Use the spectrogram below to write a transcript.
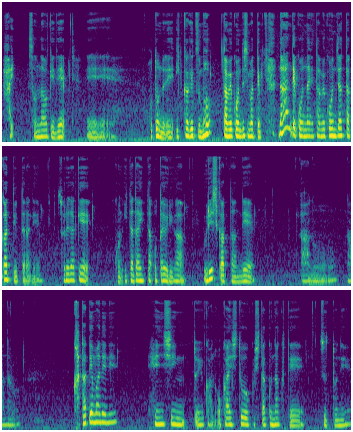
はい。そんなわけで、えー、ほとんどね1ヶ月も 溜め込んでしまってなんでこんなに溜め込んじゃったかって言ったらねそれだけこのいただいたお便りが嬉しかったんであのなんだろう片手間でね返信というかあのお返しトークしたくなくてずっとね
